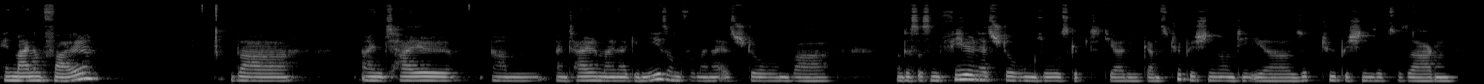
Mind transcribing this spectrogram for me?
in meinem Fall war ein Teil, ähm, ein Teil meiner Genesung von meiner Essstörung war, und das ist in vielen Essstörungen so, es gibt ja die ganz typischen und die eher subtypischen sozusagen,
